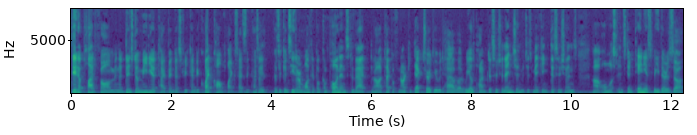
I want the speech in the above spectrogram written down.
data platform in a digital media type industry can be quite complex. As, as, I, as you can see, there are multiple components to that uh, type of an architecture. You would have a real-time decision engine, which is making decisions uh, almost instantaneously. There's a,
